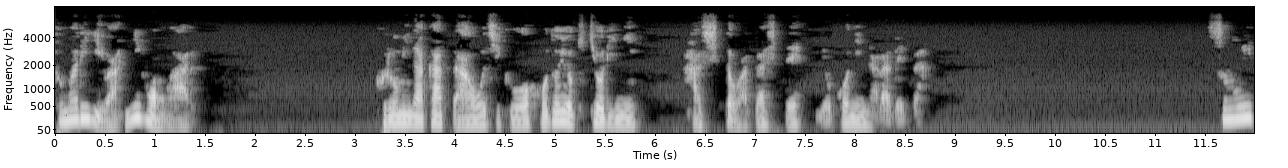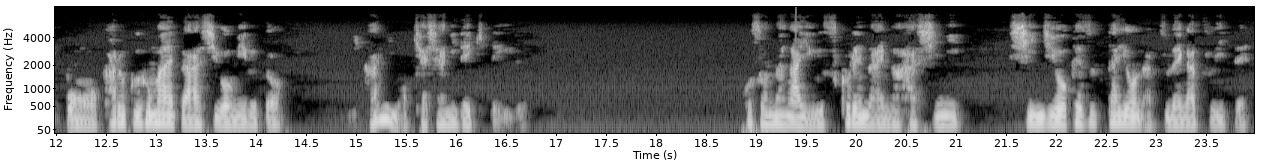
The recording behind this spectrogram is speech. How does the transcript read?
止まり木は二本ある。黒みがかった青軸を程よき距離に橋と渡して横に並べた。その一本を軽く踏まえた足を見ると、いかにも華奢にできている。細長い薄くれないの端に真珠を削ったような爪がついて、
